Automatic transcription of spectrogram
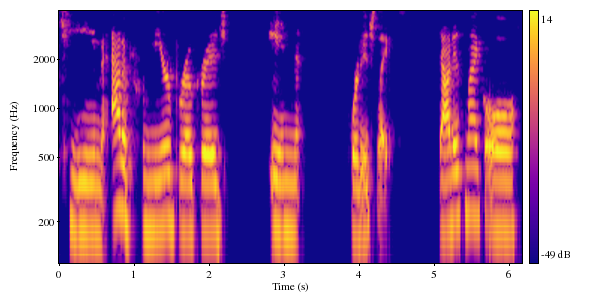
team at a premier brokerage in Portage Lakes. That is my goal.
